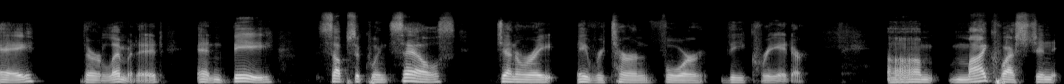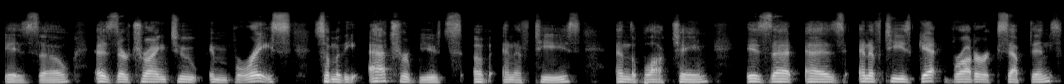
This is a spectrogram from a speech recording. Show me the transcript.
A, they're limited, and B, subsequent sales generate a return for the creator. Um, my question is though, as they're trying to embrace some of the attributes of NFTs and the blockchain, is that as NFTs get broader acceptance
